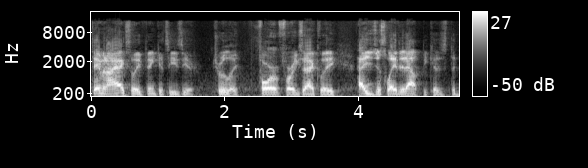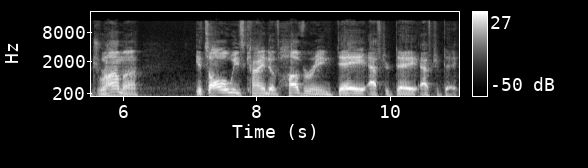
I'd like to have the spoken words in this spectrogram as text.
Damon, I actually think it's easier, truly, for for exactly how you just laid it out, because the drama it's always kind of hovering day after day after day.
